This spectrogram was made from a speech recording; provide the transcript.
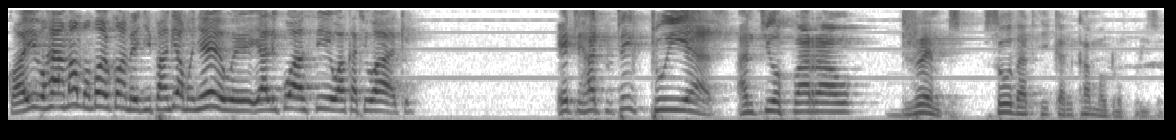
Kwa hiyo haya mambo ambayo alikuwa amejipangia mwenyewe yalikuwa si wakati wake. It had to take two years until farao dreamt so that he can come out of prison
